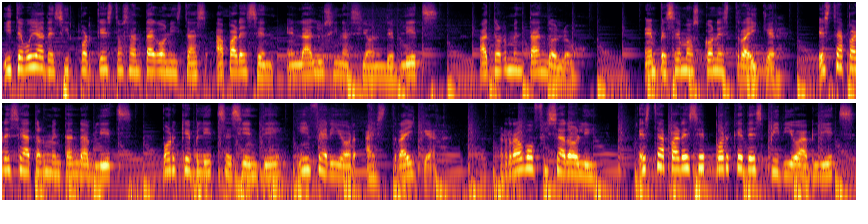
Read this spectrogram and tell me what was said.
Y te voy a decir por qué estos antagonistas aparecen en la alucinación de Blitz, atormentándolo. Empecemos con Striker. Este aparece atormentando a Blitz porque Blitz se siente inferior a Striker. Robo Fizaroli. Este aparece porque despidió a Blitz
